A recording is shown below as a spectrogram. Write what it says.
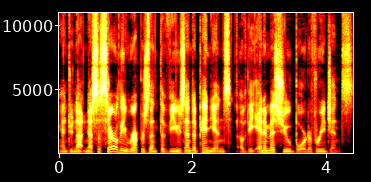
and do not necessarily represent the views and opinions of the NMSU Board of Regents.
